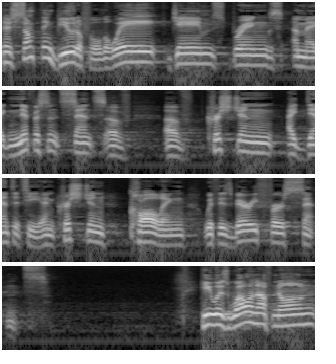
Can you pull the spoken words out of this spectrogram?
There's something beautiful the way James brings a magnificent sense of, of Christian identity and Christian calling with his very first sentence. He was well enough known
